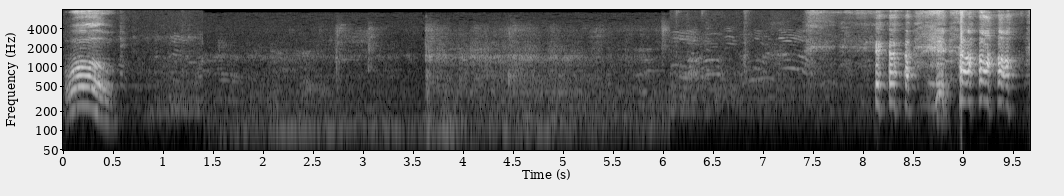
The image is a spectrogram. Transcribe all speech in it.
Whoa!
